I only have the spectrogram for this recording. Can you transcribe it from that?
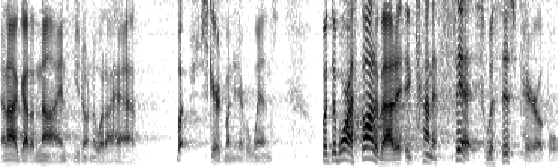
and I've got a nine. You don't know what I have. But scared money never wins. But the more I thought about it, it kind of fits with this parable.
